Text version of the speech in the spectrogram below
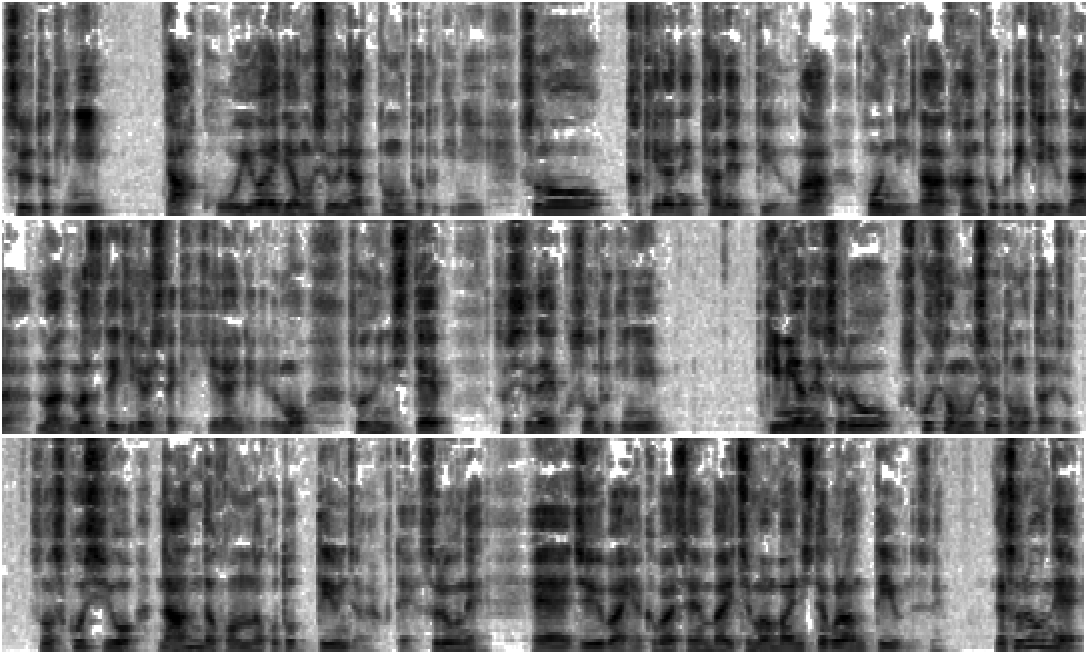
するときに、あこういうアイデア面白いなと思った時にそのかけらね種っていうのが本人が監督できるなら、ま、まずできるようにしなきゃいけないんだけれどもそういうふうにしてそしてねその時に君はねそれを少しでも面白いと思ったでしょ？その少しをなんだこんなことっていうんじゃなくてそれをね、えー、10倍100倍1000倍1万倍にしてごらんって言うんですね。でそれをね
